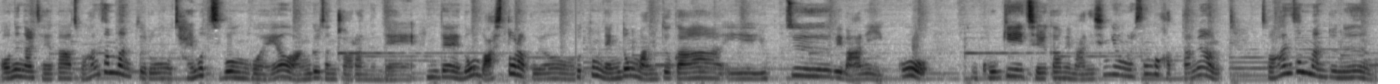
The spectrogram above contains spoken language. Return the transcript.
어느 날 제가 저 한선만두로 잘못 집어온 거예요. 왕교자인 줄 알았는데. 근데 너무 맛있더라고요. 보통 냉동 만두가 이 육즙이 많이 있고 고기 질감에 많이 신경을 쓴 것 같다면 저 한성 만두는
